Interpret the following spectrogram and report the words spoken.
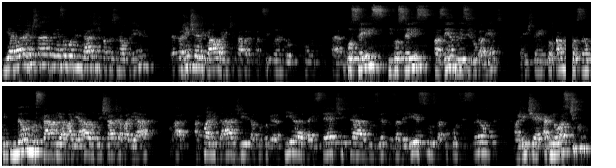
e agora a gente tá, tem essa oportunidade de patrocinar o prêmio. É, para a gente é legal, a gente está participando com uh, vocês e vocês fazendo esse julgamento. A gente tem total noção que não nos cabe avaliar ou deixar de avaliar a, a qualidade da fotografia, da estética, dos, dos adereços, da composição. A gente é agnóstico,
